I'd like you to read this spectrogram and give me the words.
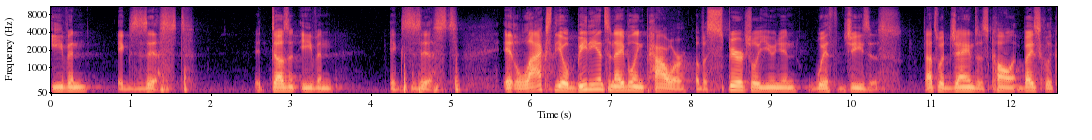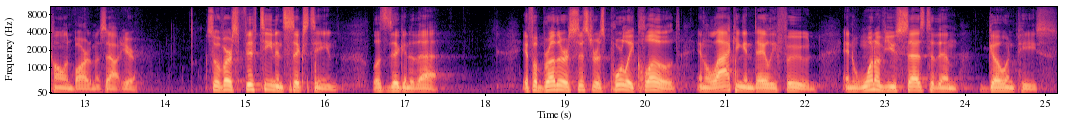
even exist. It doesn't even exist. It lacks the obedience enabling power of a spiritual union with Jesus. That's what James is calling, basically calling Bartimaeus out here. So, verse 15 and 16, let's dig into that. If a brother or sister is poorly clothed and lacking in daily food, and one of you says to them, Go in peace,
